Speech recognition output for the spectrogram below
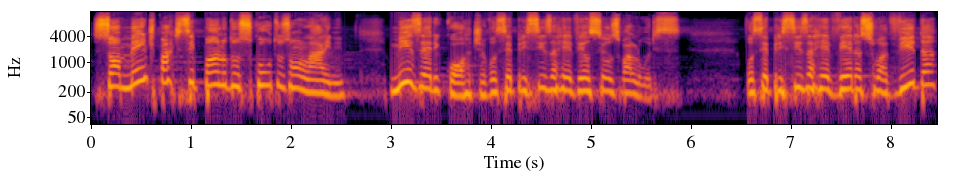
somente participando dos cultos online. Misericórdia, você precisa rever os seus valores. Você precisa rever a sua vida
